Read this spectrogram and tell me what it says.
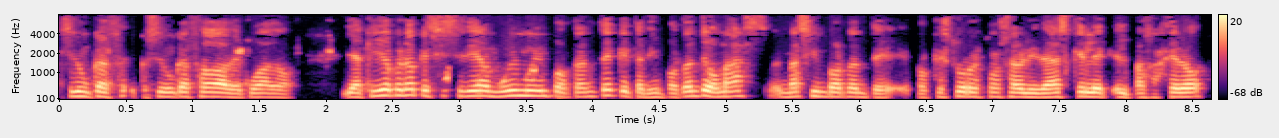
sin un, calzado, sin un calzado adecuado. Y aquí yo creo que sí sería muy, muy importante, que tan importante o más, más importante, porque es tu responsabilidad, es que le, el pasajero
